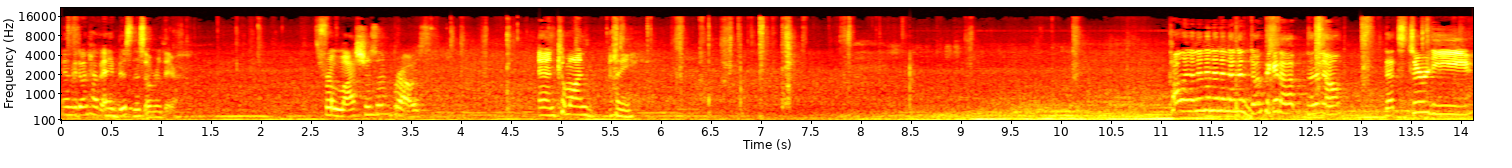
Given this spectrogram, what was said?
And we don't have any business over there. It's for lashes and brows. And come on, honey. No, no, that's 30.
